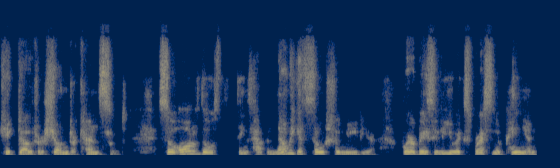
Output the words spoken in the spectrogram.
kicked out or shunned or cancelled so all of those things happen now we get social media where basically you express an opinion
